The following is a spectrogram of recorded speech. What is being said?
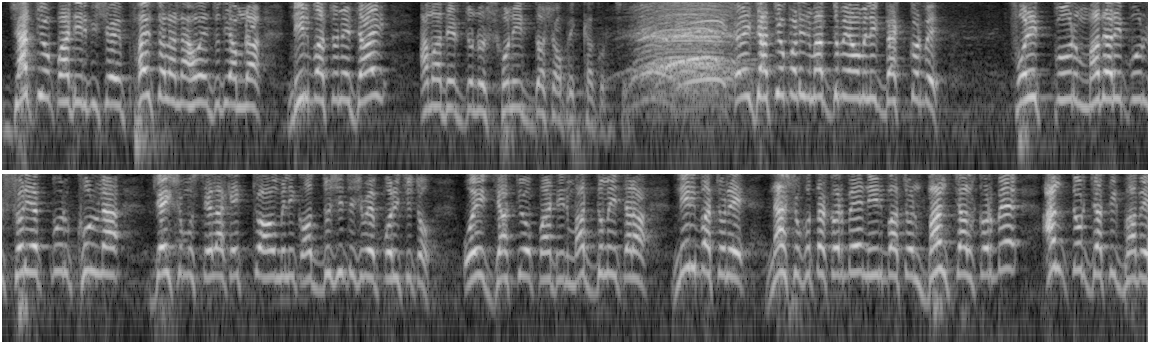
জাতীয় পার্টির বিষয়ে ফয়সলা না হয়ে যদি আমরা নির্বাচনে যাই, আমাদের জন্য শনির দশা অপেক্ষা করছে। কারণ জাতীয় পার্টির মাধ্যমে আওয়ামী লীগ ব্যাক করবে। ফরিদপুর, মাদারীপুর, শরীয়তপুর, খুলনা, যেই সমস্ত এলাকা একটু আওয়ামী লীগ অধ্যুষিত হিসেবে পরিচিত, ওই জাতীয় পার্টির মাধ্যমেই তারা নির্বাচনে নাশকতা করবে, নির্বাচন বানচাল করবে, আন্তর্জাতিকভাবে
